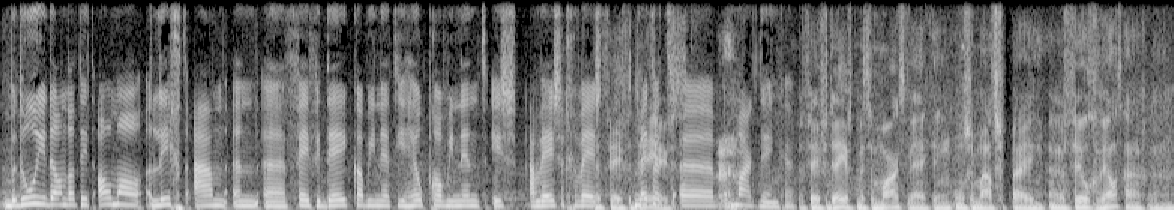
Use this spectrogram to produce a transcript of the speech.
bedoel je dan dat dit allemaal ligt aan een uh, VVD-kabinet... die heel prominent is aanwezig geweest met het uh, marktdenken? De VVD heeft met de marktwerking onze maatschappij veel geweld aangedaan.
